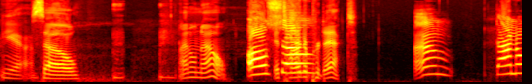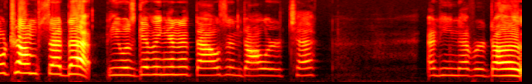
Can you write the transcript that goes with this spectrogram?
Yeah. So, I don't know. Also, It's hard to predict. um, Donald Trump said that he was giving in a thousand dollar check, and he never does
